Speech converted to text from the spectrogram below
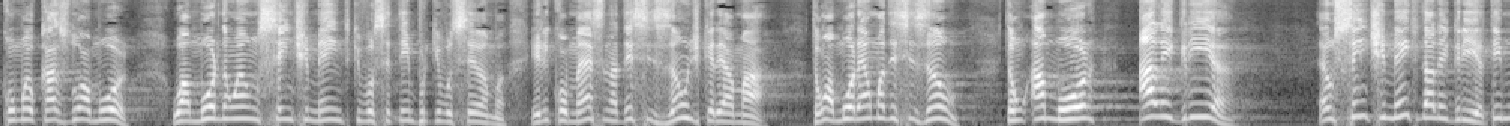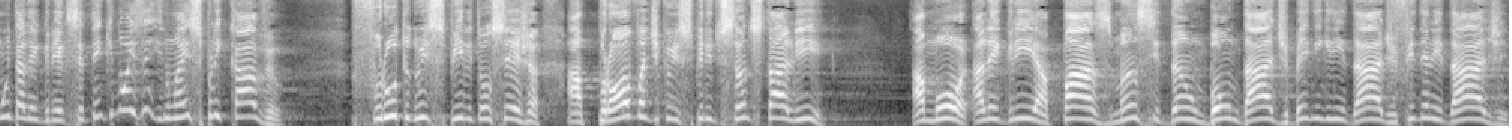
como é o caso do amor. O amor não é um sentimento que você tem porque você ama, ele começa na decisão de querer amar. Então, amor é uma decisão. Então, amor, alegria, é o sentimento da alegria. Tem muita alegria que você tem que não é, não é explicável. Fruto do Espírito, ou seja, a prova de que o Espírito Santo está ali. Amor, alegria, paz, mansidão, bondade, benignidade, fidelidade,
